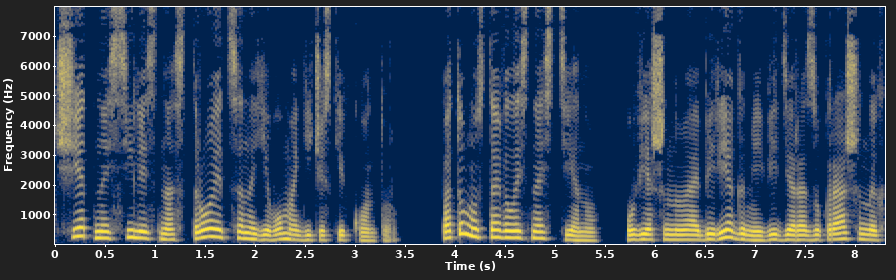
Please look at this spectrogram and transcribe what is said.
тщетно силясь настроиться на его магический контур. Потом уставилась на стену, увешанную оберегами в виде разукрашенных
